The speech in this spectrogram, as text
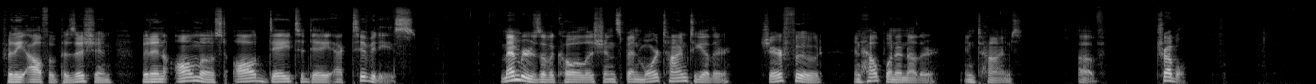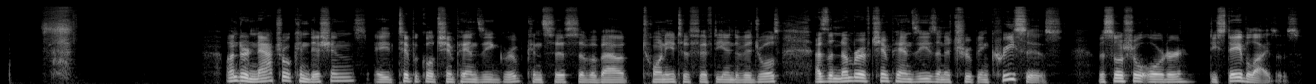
for the alpha position, but in almost all day to day activities. Members of a coalition spend more time together, share food, and help one another in times of trouble. Under natural conditions, a typical chimpanzee group consists of about 20 to 50 individuals. As the number of chimpanzees in a troop increases, the social order destabilizes,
